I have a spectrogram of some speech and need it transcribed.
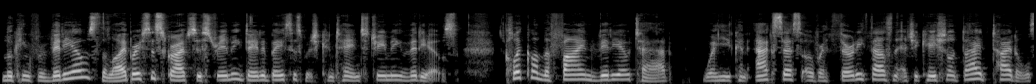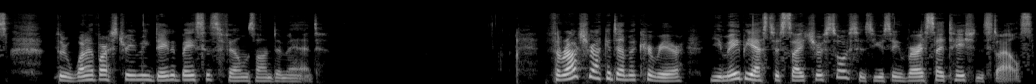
Looking for videos? The library subscribes to streaming databases which contain streaming videos. Click on the Find Video tab where you can access over 30,000 educational titles through one of our streaming databases, Films on Demand. Throughout your academic career, you may be asked to cite your sources using various citation styles.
